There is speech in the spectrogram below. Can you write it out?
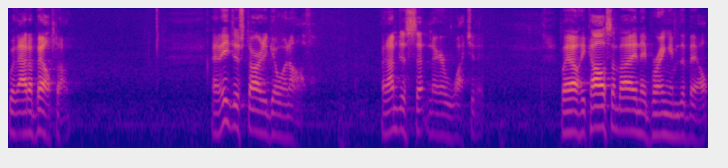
without a belt on. And he just started going off. And I'm just sitting there watching it. Well, he calls somebody and they bring him the belt.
